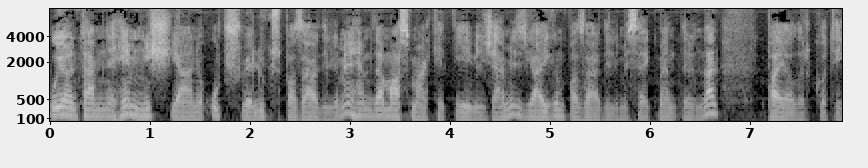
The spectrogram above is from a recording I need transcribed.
bu yöntemle hem niş yani uç ve lüks pazar dilimi hem de mass market diyebileceğimiz yaygın pazar dilimi segmentlerinden pay alır Koti.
